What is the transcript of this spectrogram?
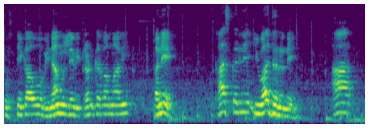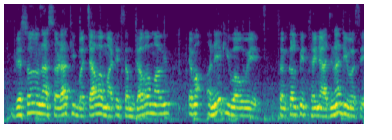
પુસ્તિકાઓ વિનામૂલ્યે વિતરણ કરવામાં આવી. અને ખાસ કરીને યુવાધનને આ વ્યસનોના સડાથી બચાવવા માટે સમજાવવામાં આવ્યું. એમાં અનેક યુવાઓએ સંકલ્પિત થઈને આજના દિવસે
